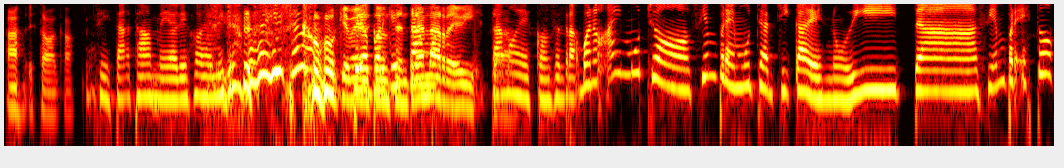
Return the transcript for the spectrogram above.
Ah, estaba acá. Sí, está- estaba medio lejos del micrófono y ya no. Como que me Pero porque concentré en la estamos- revista. Estamos desconcentrados. Bueno, hay mucho, siempre hay mucha chica desnudita, siempre, esto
